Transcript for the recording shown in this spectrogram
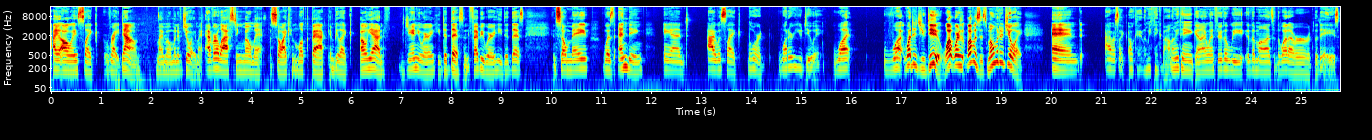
I always like write down my moment of joy, my everlasting moment so I can look back and be like, "Oh yeah, in January he did this, in February he did this." And so May was ending and I was like, "Lord, what are you doing? What what what did you do? What was what was this moment of joy?" And I was like, "Okay, let me think about. It. Let me think." And I went through the week, the months, and the whatever, the days,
